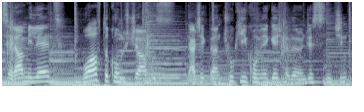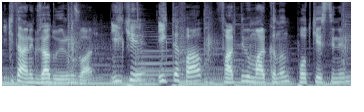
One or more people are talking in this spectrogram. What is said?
Selam millet. Bu hafta konuşacağımız gerçekten çok iyi konuya geçmeden önce sizin için iki tane güzel duyurumuz var. İlki ilk defa farklı bir markanın podcast'inin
